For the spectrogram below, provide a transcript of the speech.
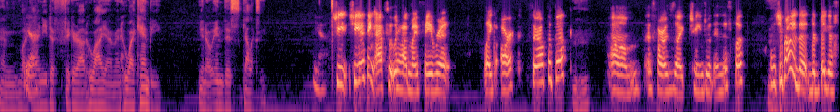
and like Yeah. i need to figure out who i am and who i can be you know in this galaxy Yeah. She she I think absolutely had my favorite like arc throughout the book. hmm Um, as far as like change within this book. I think she probably the the biggest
